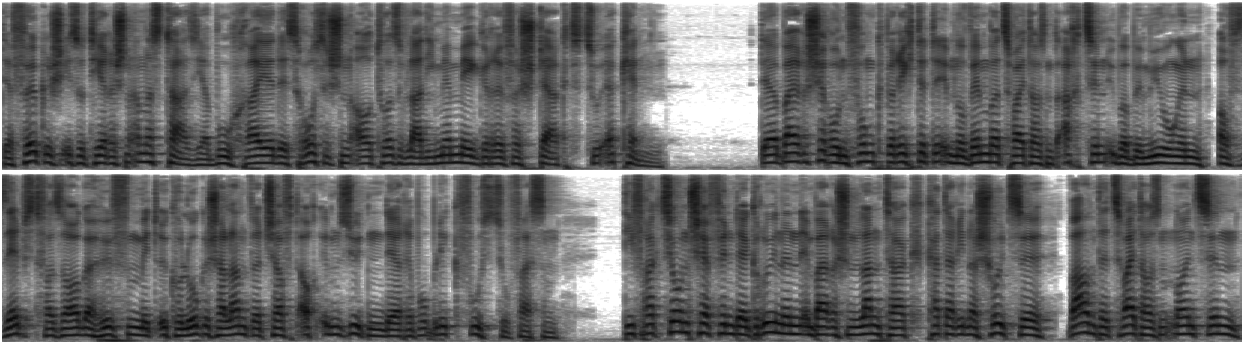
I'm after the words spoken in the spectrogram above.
der völkisch-esoterischen Anastasia-Buchreihe des russischen Autors Wladimir Megre verstärkt zu erkennen. Der Bayerische Rundfunk berichtete im November 2018 über Bemühungen, auf Selbstversorgerhöfen mit ökologischer Landwirtschaft auch im Süden der Republik Fuß zu fassen. Die Fraktionschefin der Grünen im Bayerischen Landtag, Katharina Schulze, warnte 2019,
